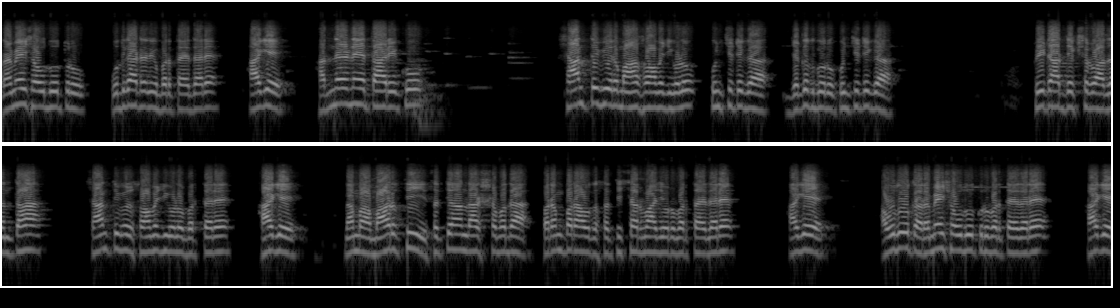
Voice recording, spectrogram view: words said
ರಮೇಶ್ ಅವಧೂತರು ಉದ್ಘಾಟನೆಗೆ ಬರ್ತಾ ಇದ್ದಾರೆ. ಹಾಗೆ ಹನ್ನೆರಡನೇ ತಾರೀಕು ಶಾಂತಿವೀರ ಮಹಾಸ್ವಾಮೀಜಿಗಳು ಕುಂಚಿಟಿಗ ಜಗದ್ಗುರು ಕುಂಚಿಟಿಗ ಪೀಠಾಧ್ಯಕ್ಷರು ಆದಂತಹ ಶಾಂತಿವೀರ ಸ್ವಾಮೀಜಿಗಳು ಬರ್ತಾರೆ. ಹಾಗೆ ನಮ್ಮ ಮಾರುತಿ ಸತ್ಯಾನಂದ ಆಶ್ರಮದ ಪರಂಪರಾವತ ಸತೀಶ್ ಶರ್ಮಾಜಿಯವರು ಬರ್ತಾ ಇದ್ದಾರೆ. ಹಾಗೆ ಅವಧೂತ ರಮೇಶ್ ಅವಧೂತರು ಬರ್ತಾ ಇದ್ದಾರೆ. ಹಾಗೆ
